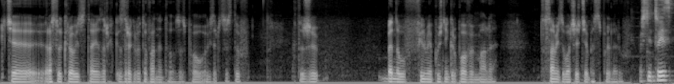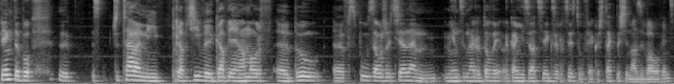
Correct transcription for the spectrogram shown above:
gdzie Russell Crowe zostaje zrekrutowany do zespołu egzorcystów, którzy będą w filmie później grupowym, ale to sami zobaczycie bez spoilerów. Właśnie to jest piękne, bo y, czytałem i prawdziwy Gabriel Amorf e, był e, współzałożycielem Międzynarodowej Organizacji Egzorcystów, jakoś tak to się nazywało, więc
